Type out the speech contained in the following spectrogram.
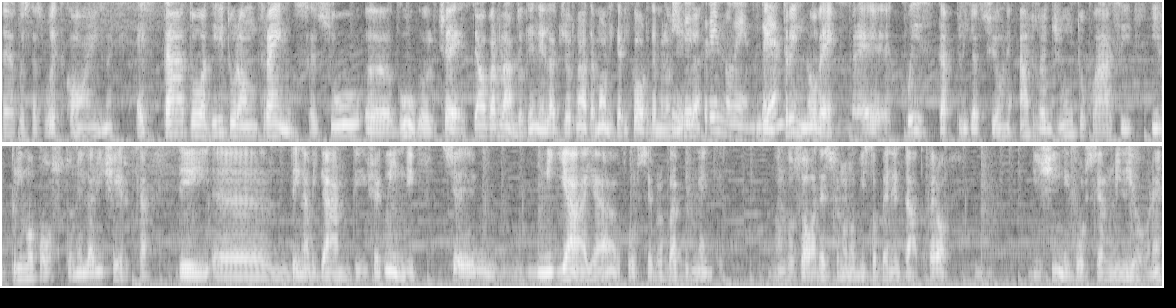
uh, questa Sweatcoin, è stato addirittura un trends su uh, Google, cioè stiamo parlando che nella giornata, Monica ricordamelo, sì, nella, del 3 novembre, del 3 novembre questa applicazione ha raggiunto quasi il primo posto nella ricerca dei, eh, dei naviganti, cioè quindi se, migliaia, forse probabilmente, non lo so, adesso non ho visto bene il dato, però vicini forse al milione,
